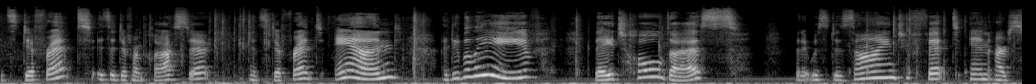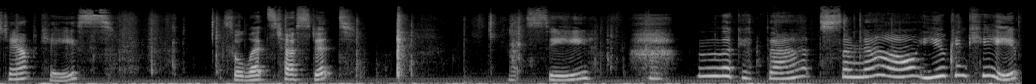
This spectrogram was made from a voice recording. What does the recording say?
it's different. It's a different plastic. It's different. And I do believe they told us that it was designed to fit in our stamp case. So let's test it. Let's see. Look at that. So now you can keep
